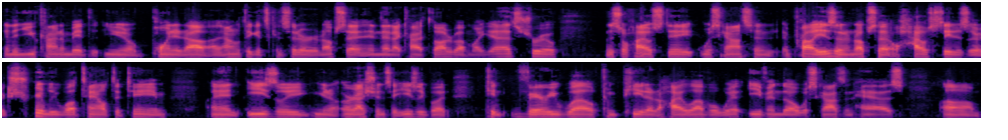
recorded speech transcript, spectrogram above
and then you kind of made the, you know pointed out I don't think it's considered an upset, and then I kind of thought about it, I'm like, yeah, that's true. This Ohio State Wisconsin it probably isn't an upset. Ohio State is an extremely well talented team, and easily you know, or I shouldn't say easily, but can very well compete at a high level with even though Wisconsin has um,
